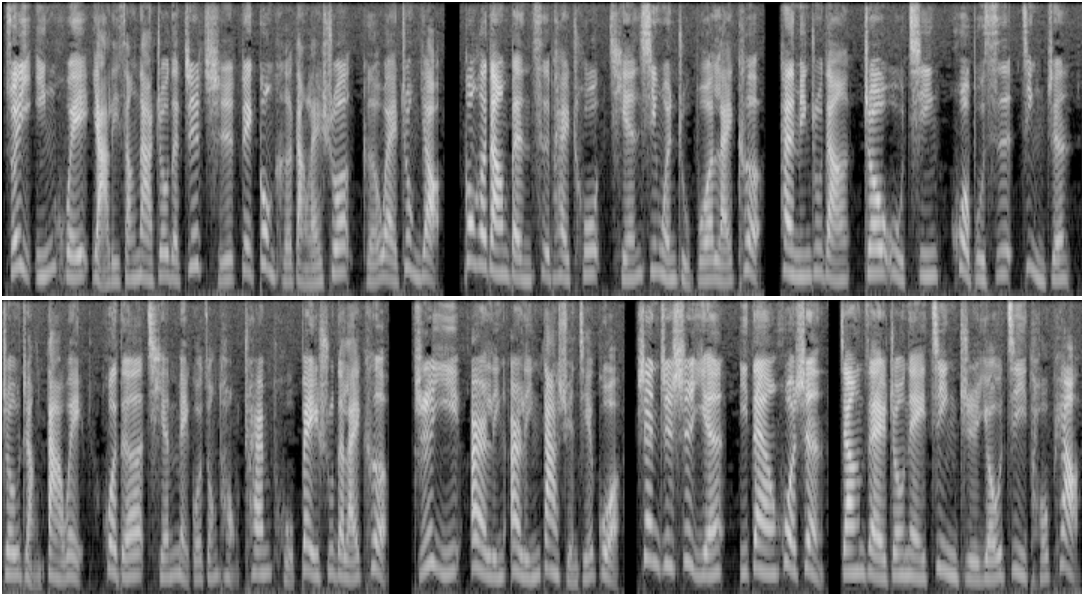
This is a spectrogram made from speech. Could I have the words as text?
所以，赢回亚利桑那州的支持对共和党来说格外重要。共和党本次派出前新闻主播莱克和民主党州务卿霍布斯竞争州长大卫，获得前美国总统川普背书的莱克质疑2020大选结果，甚至誓言一旦获胜，将在州内禁止邮寄投票，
